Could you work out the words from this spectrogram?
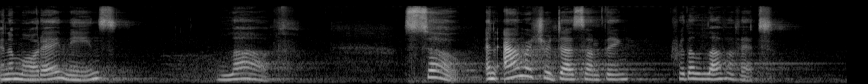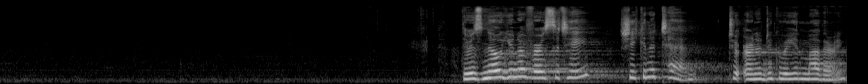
and amore means love. So, an amateur does something for the love of it. There is no university she can attend to earn a degree in mothering.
